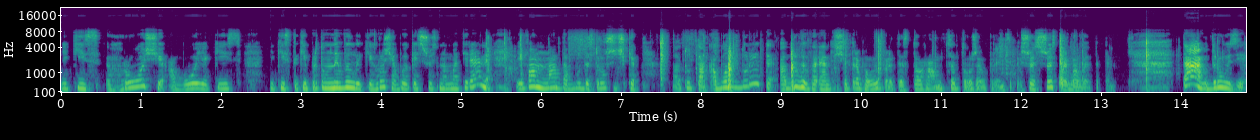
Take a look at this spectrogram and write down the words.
якісь гроші, або якісь, якісь такі, притом невеликі гроші, або якесь щось матеріальне, і вам треба буде трошечки тут так, або надурити, а другий варіант ще треба випити 100 грам. Це теж, в принципі, щось, щось треба випити. Так, друзі,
